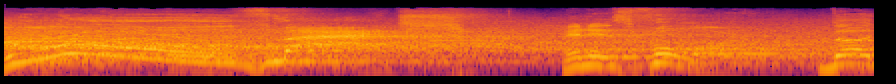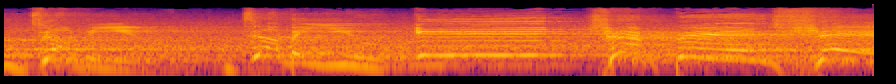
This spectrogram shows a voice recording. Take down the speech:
rules match and is for the WWE Championship.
